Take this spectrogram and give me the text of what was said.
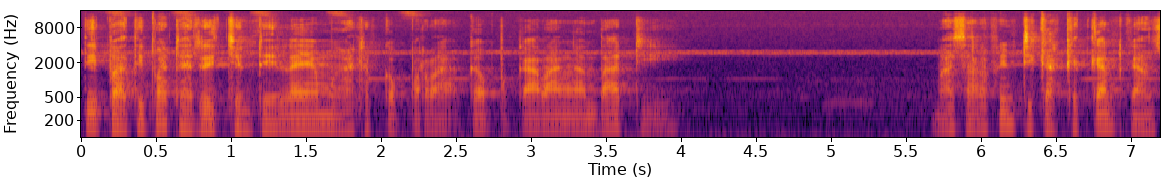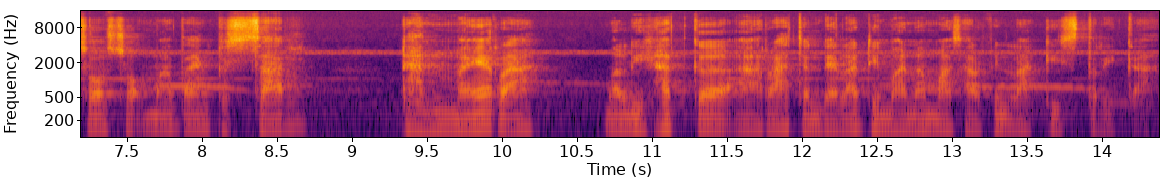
tiba-tiba dari jendela yang menghadap ke, pera, ke pekarangan tadi Mas Alvin dikagetkan dengan sosok mata yang besar dan merah melihat ke arah jendela di mana Mas Alvin lagi setrika.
